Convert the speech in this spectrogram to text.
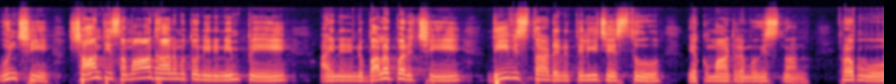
ఉంచి శాంతి సమాధానముతో నేను నింపి ఆయన నిన్ను బలపరిచి దీవిస్తాడని తెలియజేస్తూ ఈ యొక్క మాటలు ముగిస్తున్నాను. ప్రభువు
